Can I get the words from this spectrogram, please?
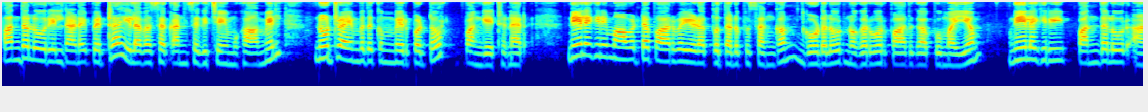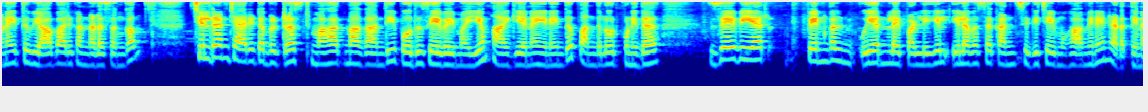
பந்தலூரில் நடைபெற்ற இலவச கண் சிகிச்சை முகாமில் நூற்று ஐம்பதுக்கும் மேற்பட்டோர் பங்கேற்றனர். நீலகிரி மாவட்ட பார்வை இழப்பு தடுப்பு சங்கம் கூடலூர் நுகர்வோர் பாதுகாப்பு மையம் நீலகிரி பந்தலூர் அனைத்து வியாபாரிகள் நல சங்கம் children charitable trust Mahatma Gandhi பொது சேவை மையம் ஆகியன இணைந்து பந்தலூர் புனித ஜேவியர் பெண்கள் உயர்நிலைப் பள்ளியில் இலவச கண் சிகிச்சை முகாமினை நடத்தின.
